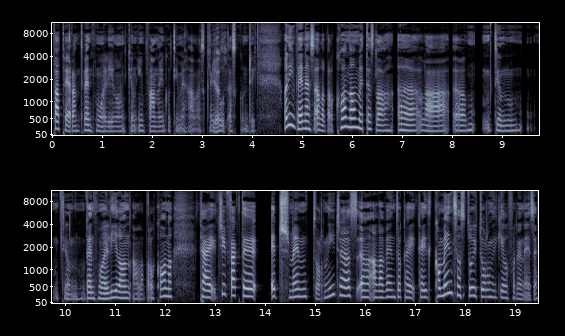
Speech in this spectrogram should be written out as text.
paperan ventmuelilon, kiun infanoj kutime havas kaj yes. ludas kun ĝi. Oni venas al la balkono, metas la uh, la uh, tiun ventmuelilon al la balkono kaj ĝi fakte eĉ mem turniĝas uh, al la vento kaj kaj komencas tuj turni kiel freneze.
